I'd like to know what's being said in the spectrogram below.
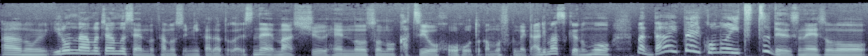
あの、いろんなアマチュア無線の楽しみ方とかですね、まあ周辺のその活用方法とかも含めてありますけども、まあ大体この5つでですね、その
